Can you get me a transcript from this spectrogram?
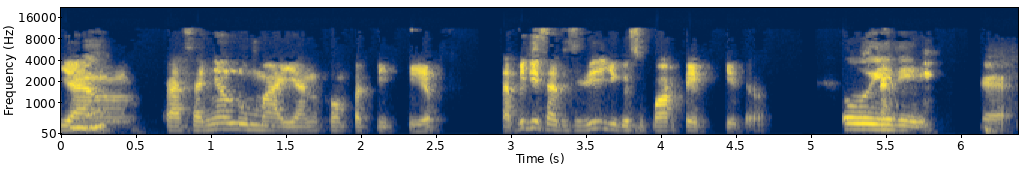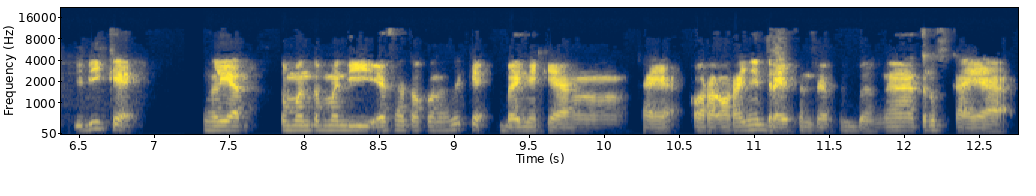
yang hmm. rasanya lumayan kompetitif, tapi di satu sisi juga suportif gitu. Oh ini. Nah, jadi kayak ngelihat teman-teman di S1 akuntansi kayak banyak yang kayak orang-orangnya driven-driven banget, terus kayak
